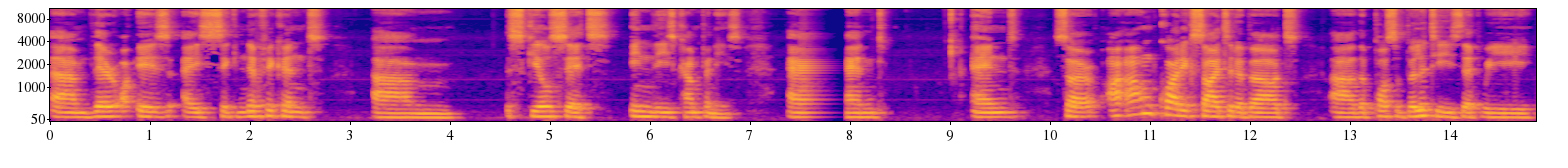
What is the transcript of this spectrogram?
um, there is a significant um, skill set in these companies, and and, and so I, am quite excited about uh, the possibilities that we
